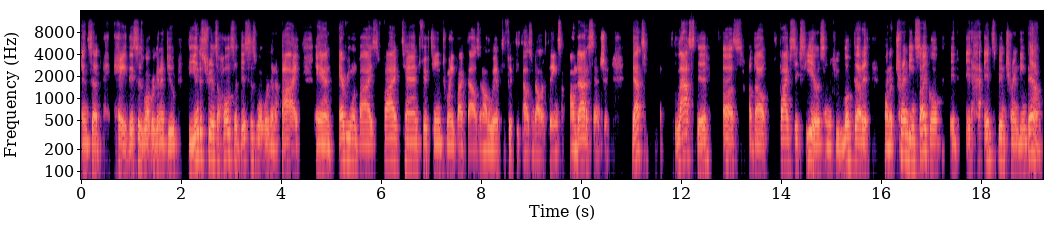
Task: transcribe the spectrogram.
and said, Hey, this is what we're going to do. The industry as a whole said, This is what we're going to buy. And everyone buys 5, 10, 15, 25,000, all the way up to $50,000 things on that ascension. That's lasted us about five, six years. And if you looked at it on a trending cycle, it, it it's been trending down.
